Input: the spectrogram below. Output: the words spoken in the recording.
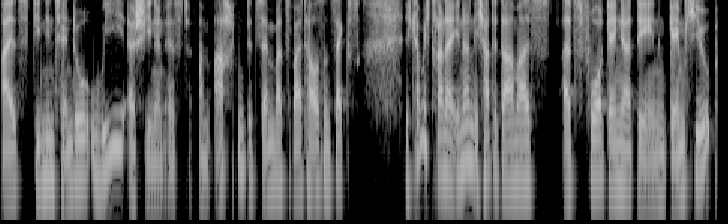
als die Nintendo Wii erschienen ist, am 8. Dezember 2006. Ich kann mich daran erinnern, ich hatte damals als Vorgänger den GameCube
